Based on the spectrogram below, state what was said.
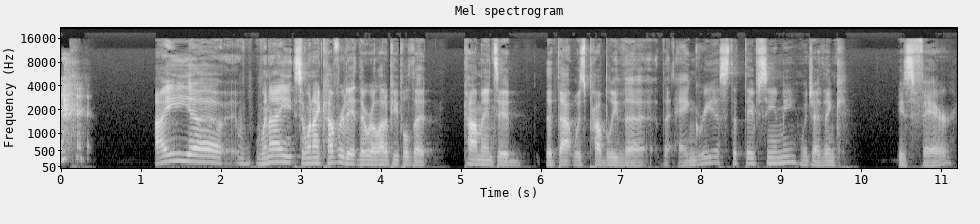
I uh, when I so when I covered it, there were a lot of people that commented that that was probably the the angriest that they've seen me, which I think is fair.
